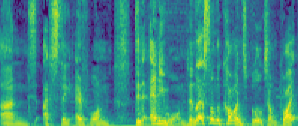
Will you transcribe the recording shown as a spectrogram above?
And I just think everyone did anyone, and let us know in the comments below because I'm quite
